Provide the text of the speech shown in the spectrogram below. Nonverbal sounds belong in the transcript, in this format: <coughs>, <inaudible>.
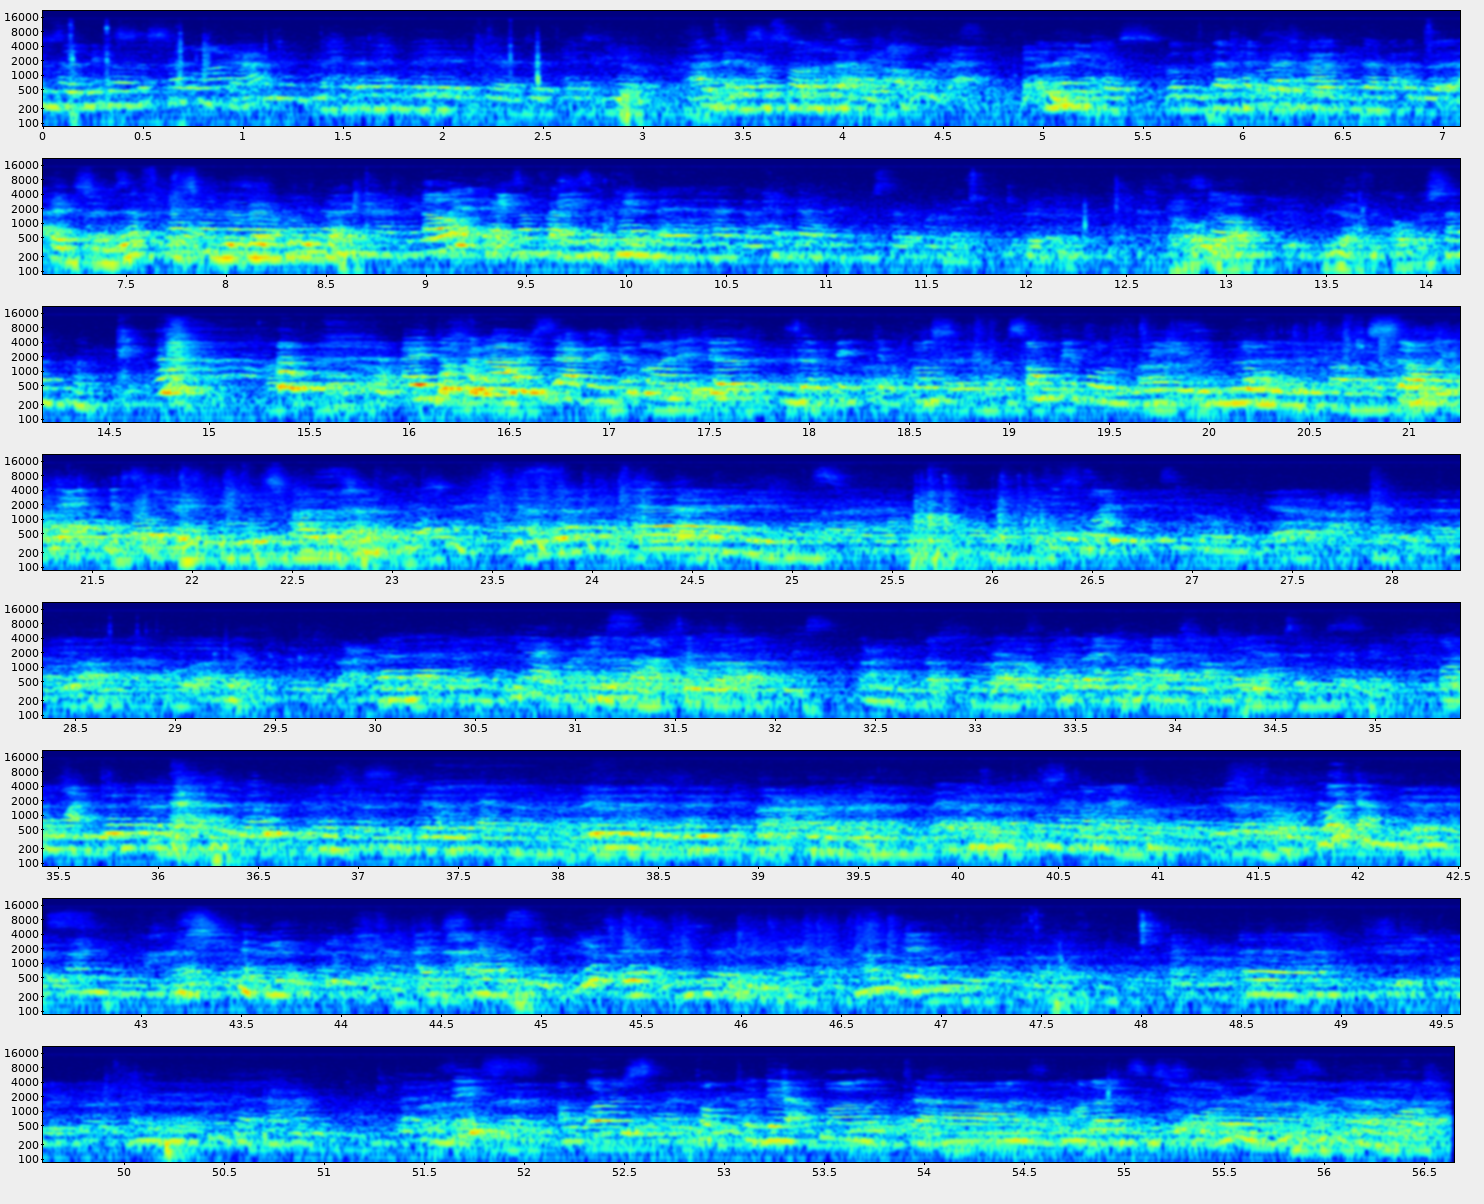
to the next slide. It's enough to go back. Okay, thank you. Hold up, you have another sample. <laughs> I don't know that, I just want to show the picture because some people may not saw it. It's other. Uh, This one? Yeah, but I don't have to. I don't have to. Or Okay. This, I'm gonna talk today about uh, some analysis for, uh, for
